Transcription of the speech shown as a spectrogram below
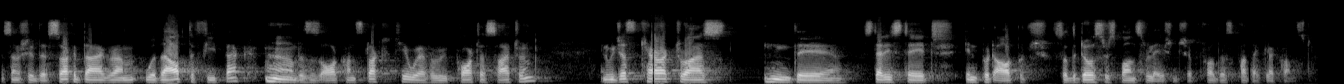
essentially the circuit diagram without the feedback. this is all constructed here. We have a reporter citron. And we just characterize the steady state input output, so the dose response relationship for this particular construct.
